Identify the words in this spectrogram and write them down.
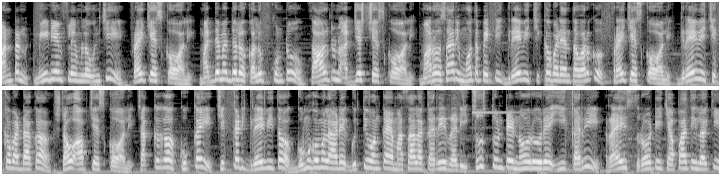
మంటన్ మీడియం ఫ్లేమ్లో ఉంచి ఫ్రై చేసుకోవాలి. మధ్య మధ్యలో కలుపుకుంటూ సాల్ట్ను అడ్జస్ట్ చేసుకోవాలి. మరోసారి మూత పెట్టి గ్రేవీ చిక్కబడేంత వరకు ఫ్రై చేసుకోవాలి. గ్రేవీ చిక్కబడ్డాక స్టవ్ ఆఫ్ చేసుకోవాలి. చక్కగా కుక్ అయి చిక్కటి గ్రేవీతో గుమగుమలాడే గుత్తి వంకాయ మసాలా కర్రీ రెడీ. చూస్తుంటే నోరూరే ఈ కర్రీ రైస్ రోటీ చపాతీలోకి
